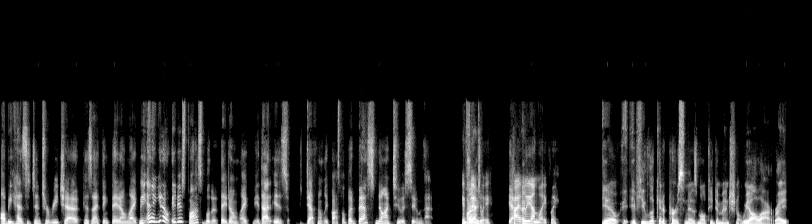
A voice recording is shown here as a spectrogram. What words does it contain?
I'll be hesitant to reach out because I think they don't like me. And you know, it is possible that they don't like me. That is definitely possible, but best not to assume that. Hard to- Exactly. yeah. Highly unlikely. you know if you look at a person as multidimensional we all are right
